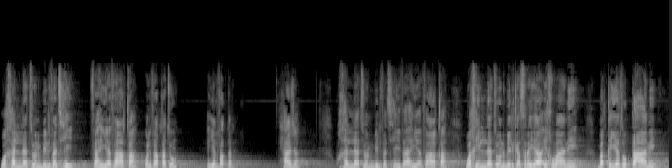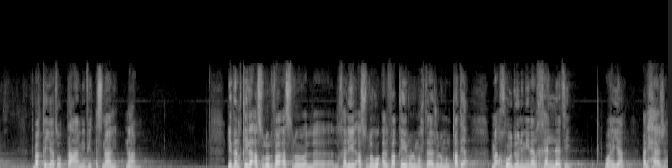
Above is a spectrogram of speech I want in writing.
وخلة بالفتح فهي فاقة والفاقة هي الفقر. حاجة. وخلة بالفتح فهي فاقة وخلة بالكسر يا إخواني بقية الطعام بقية الطعام في الأسنان. نعم. إذا قيل أصل, أصل الخليل أصله الفقير المحتاج المنقطع مأخوذ من الخلة وهي الحاجة.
